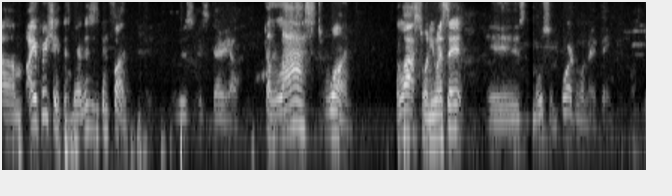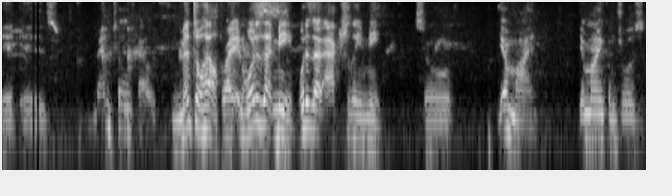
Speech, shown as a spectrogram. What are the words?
um, I appreciate this, man. This has been fun. It was, it's very helpful. The last one, the last one. You want to say it? Is the most important one, I think. It is mental health. Mental health, right? And what does that mean? What does that actually mean? So, your mind, your mind controls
